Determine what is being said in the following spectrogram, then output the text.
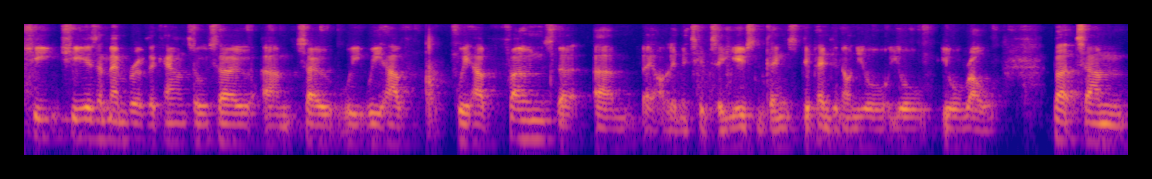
she, she is a member of the council, so, um, so we, we have, we have phones that, um, they are limited to use and things depending on your, your, your role. But, um,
